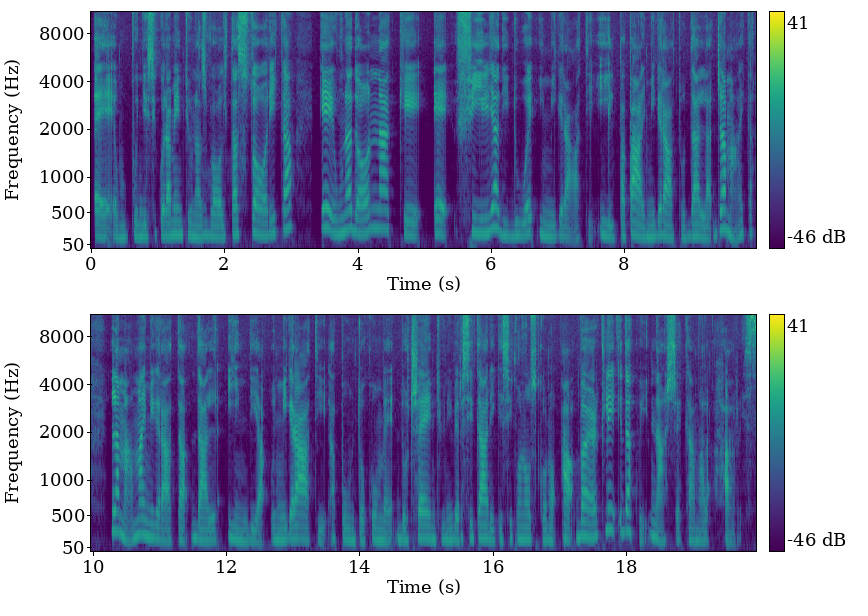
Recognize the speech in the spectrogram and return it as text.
è un, quindi sicuramente una svolta storica e una donna che è figlia di due immigrati, il papà immigrato dalla Giamaica, la mamma immigrata dall'India, immigrati appunto come docenti universitari che si conoscono a Berkeley e da qui nasce Kamala Harris.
